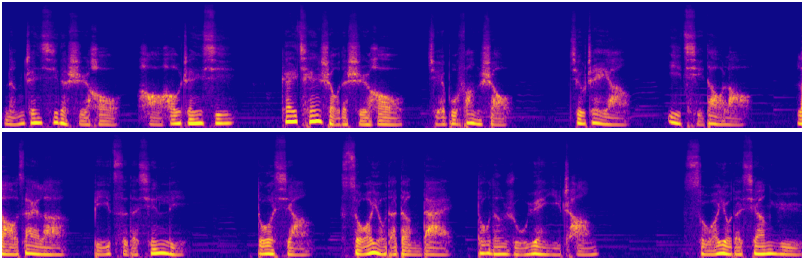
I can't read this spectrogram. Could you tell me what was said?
能珍惜的时候好好珍惜，该牵手的时候绝不放手。就这样，一起到老，老在了彼此的心里。多想所有的等待都能如愿以偿。所有的相遇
